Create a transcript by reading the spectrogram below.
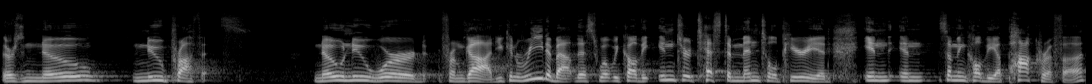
There's no new prophets no new word from God. You can read about this, what we call the intertestamental period, in, in something called the Apocrypha,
